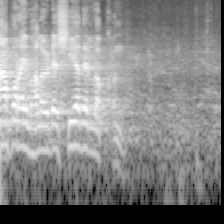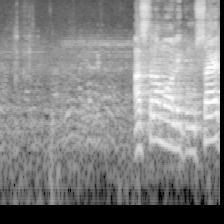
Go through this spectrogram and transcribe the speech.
না পরাই ভালো, এটা শিয়াদের লক্ষণ। আসসালামু আলাইকুম, শেখ।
